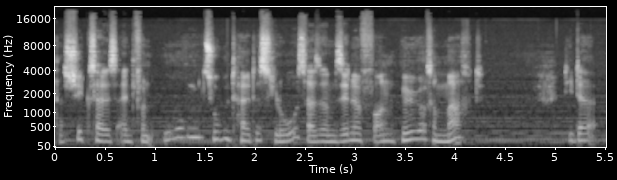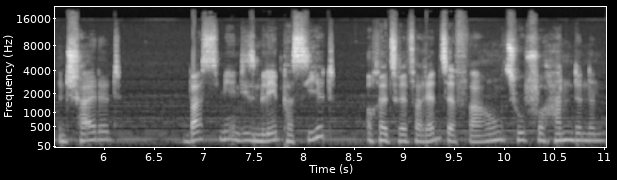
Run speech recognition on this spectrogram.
das Schicksal ist ein von oben zugeteiltes Los, also im Sinne von höhere Macht, die da entscheidet, was mir in diesem Leben passiert, auch als Referenzerfahrung zu vorhandenen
